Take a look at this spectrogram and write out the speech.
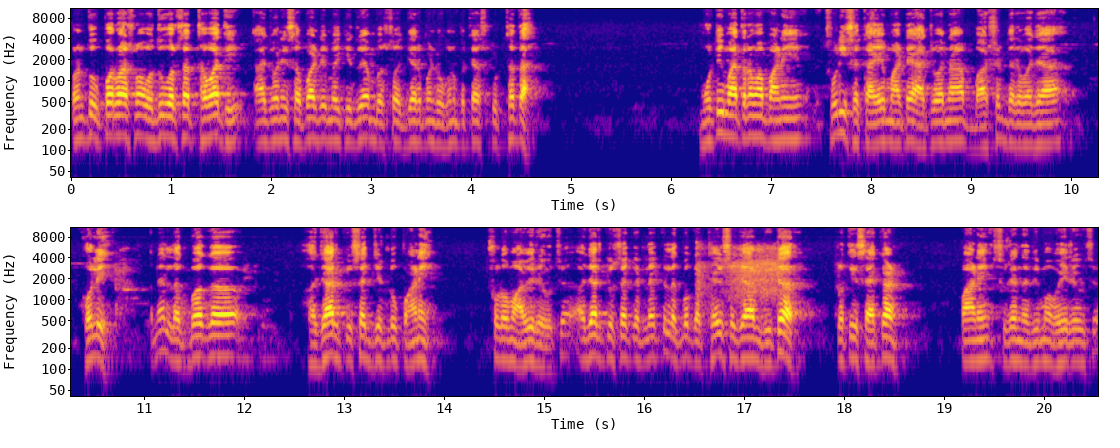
પરંતુ ઉપરવાસમાં વધુ વરસાદ થવાથી આજવાની સપાટી મેં કીધું એમ બસો અગિયાર પોઈન્ટ ઓગણપચાસ ફૂટ થતાં. મોટી માત્રામાં પાણી છોડી શકાય એ માટે આજવાના બાસઠ દરવાજા ખોલી અને લગભગ હજાર ક્યુસેક જેટલું પાણી છોડવામાં આવી રહ્યું છે. હજાર ક્યુસેક એટલે કે લગભગ અઠ્યાવીસ હજાર લીટર પ્રતિ સેકન્ડ પાણી સૂર્ય નદીમાં વહી રહ્યું છે.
